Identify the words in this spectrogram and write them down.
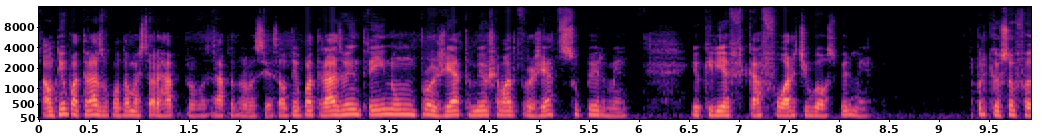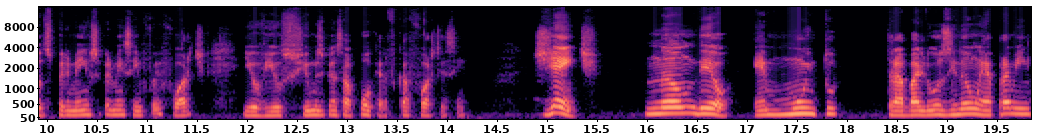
há um tempo atrás, vou contar uma história rápida para vocês. Há um tempo atrás eu entrei num projeto meu chamado Projeto Superman. Eu queria ficar forte igual Superman. Porque eu sou fã do Superman o Superman sempre foi forte. E eu via os filmes e pensava, pô, quero ficar forte assim. Gente, não deu. É muito trabalhoso e não é para mim.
